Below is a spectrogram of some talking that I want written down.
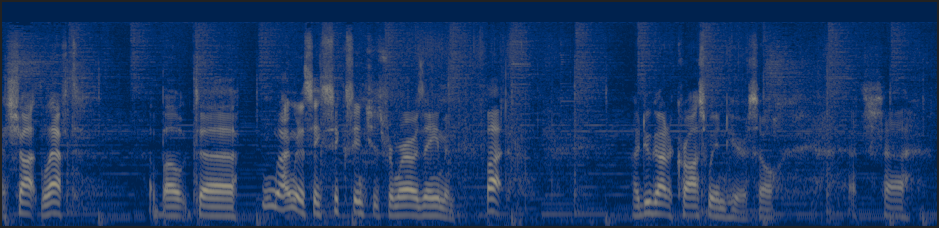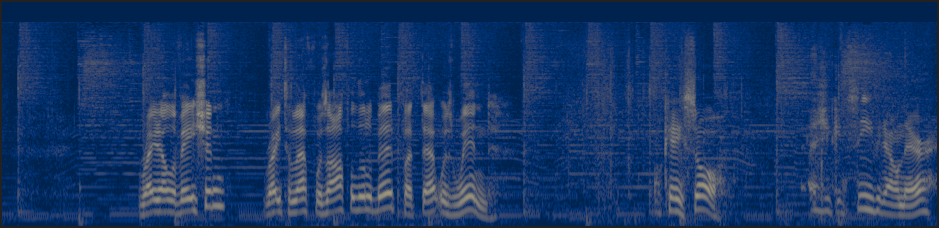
I shot left about, uh, I'm going to say six inches from where I was aiming. But I do got a crosswind here, so that's uh, right elevation. Right to left was off a little bit, but that was wind. Okay, so as you can see down there,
